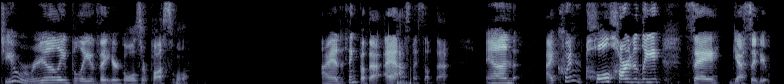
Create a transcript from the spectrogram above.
Do you really believe that your goals are possible? I had to think about that. I asked myself that, and I couldn't wholeheartedly say, yes, I do.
